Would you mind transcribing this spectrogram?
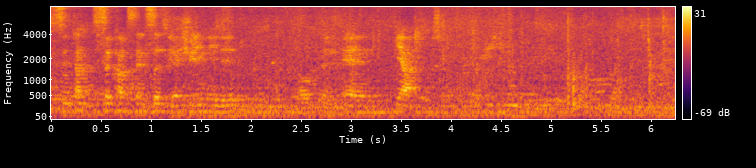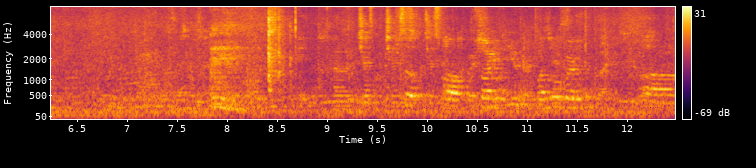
circumstances, you actually need it. Okay. And yeah, Uh, just, just, So, just uh, sorry, one more question. Uh,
